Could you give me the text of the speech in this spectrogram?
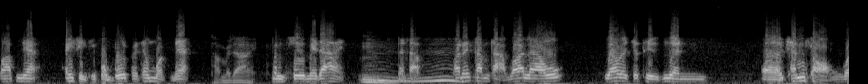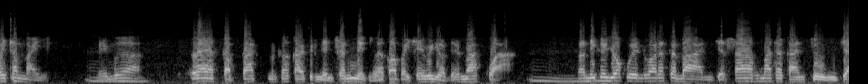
ปั๊บเนี่ยไอ้สิ่งที่ผมพูดไปทั้งหมดเนี่ยทำไม่ได้ มันซื้อไม่ได้ อืม นะครับ อืมเพราะฉะนั้นคำถามว่าแล้วแล้วเราจะถือเงินเอ่อชั้นสองไว้ทำไม ในเมื่อแลกกับรัฐมันก็กลายเป็นเงินชั้นหนึ่งแล้วก็ไปใช้ประโยชน์ได้มากกว่าอืมตอนนี้ก็ยกเว้นว่ารัฐบาลจะสร้างมาตรการจูงใจ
